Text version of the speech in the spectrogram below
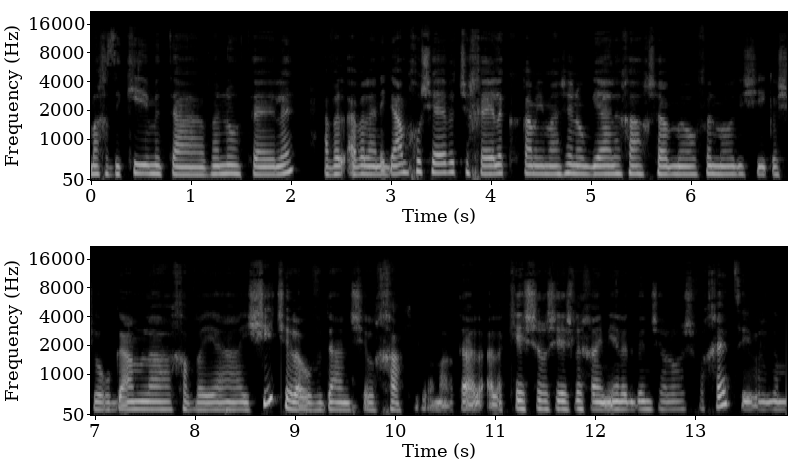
מחזיקים את ההבנות האלה. אבל, אבל אני גם חושבת שחלק ממה שנוגע לך עכשיו באופן מאוד אישי קשור גם לחוויה האישית של האובדן שלך. כאילו אמרת על, על הקשר שיש לך עם ילד בן שלוש וחצי, אבל גם,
